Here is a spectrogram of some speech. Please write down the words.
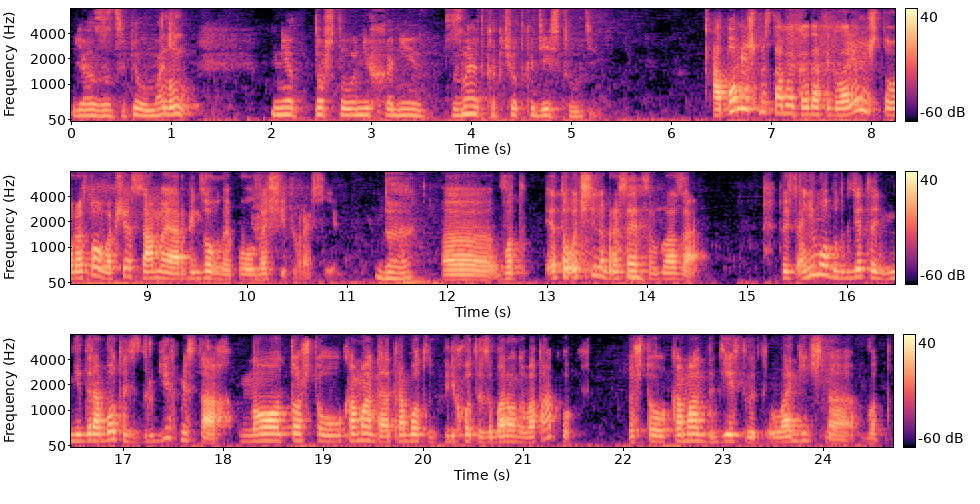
Я зацепил матч. Ну, Мне то, что у них они знают, как четко действовать. А помнишь, мы с тобой когда-то говорили, что Ростов вообще самая организованная полузащита в России? Да. Э, вот это очень сильно бросается в глаза. То есть они могут где-то не доработать в других местах, но то, что у команды отработан переход из обороны в атаку, то, что команда действует логично, вот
